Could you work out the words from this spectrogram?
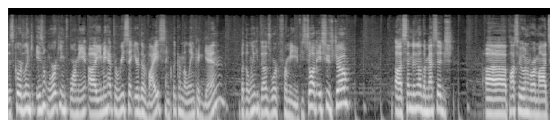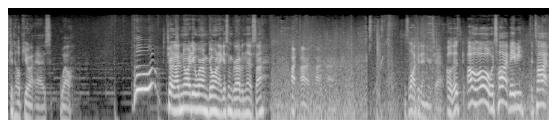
Discord link isn't working for me. Uh, you may have to reset your device and click on the link again but the link does work for me. If you still have issues, Joe, uh, send another message. Uh, possibly one of our mods could help you out as well. Chat, I have no idea where I'm going. I guess I'm grabbing this, huh? Alright, alright, alright, alright. Let's lock it in here, chat. Oh, this. Oh, oh, it's hot, baby. It's hot.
